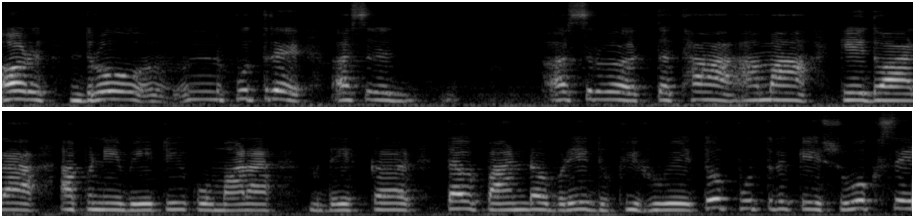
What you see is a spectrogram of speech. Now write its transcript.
और द्रो पुत्र अस्र अश्रव तथा अमा के द्वारा अपने बेटे को मारा देखकर तब पांडव बड़े दुखी हुए। तो पुत्र के शोक से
